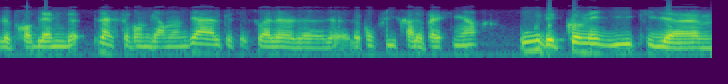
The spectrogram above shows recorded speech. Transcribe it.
le problème de la Seconde Guerre mondiale, que ce soit le, le, le conflit israélo-palestinien, ou des comédies qui, euh,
